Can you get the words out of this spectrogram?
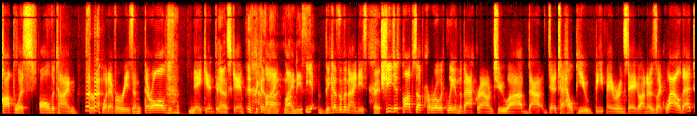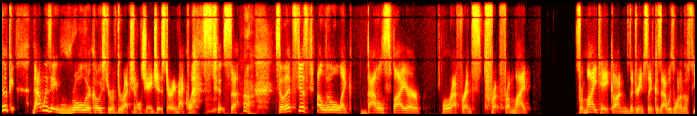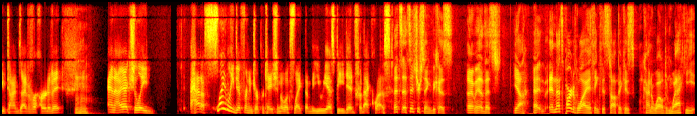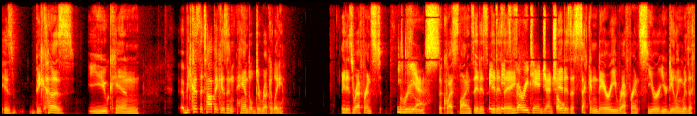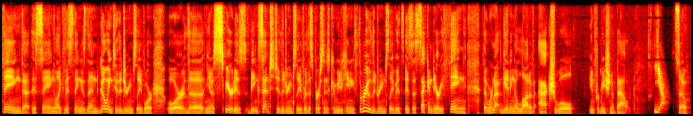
topless all the time for whatever reason. They're all just naked in Yeah. this game. It's because Uh, nine, uh, 90s. Yeah, because of the 90s. Right. She just pops up heroically in the background to uh ba- to, to help you beat Mehrunes Dagon. It was like, wow, that took that was a roller coaster of directional changes during that quest. so so that's just a little like Battle Spire reference fr- from my from my take on the Dream Sleeve because that was one of the few times I've ever heard of it. Mhm. And I actually had a slightly different interpretation, it looks like, than the UESP did for that quest. That's that's interesting because I mean that's yeah, and that's part of why I think this topic is kind of wild and wacky is because you can because the topic isn't handled directly. It is referenced through Yes. the quest lines. It is it is it's a very tangential. it is a secondary reference. You're you're dealing with a thing that is saying like this thing is then going to the dream sleeve, or or the you know spirit is being sent to the dream sleeve, or this person is communicating through the dream sleeve. It's it's a secondary thing that we're not getting a lot of actual information about. yeah. So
